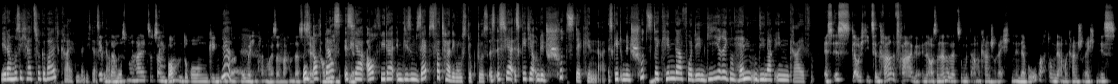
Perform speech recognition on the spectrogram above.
Jeder muss sich halt zur Gewalt greifen, wenn ich das Eben, glaube. Da muss man halt sozusagen Bombendrohungen gegenüber ja. irgendwelchen Krankenhäusern machen. Das Und ja auch das ist ja auch wieder in diesem Selbstverteidigungsduktus. Es ist ja, es geht ja um den Schutz der Kinder. Es geht um den Schutz mhm. der Kinder vor den gierigen Händen, die nach ihnen greifen es ist, glaube ich, die zentrale Frage in der Auseinandersetzung mit der amerikanischen Rechten, in der Beobachtung der amerikanischen Rechten ist,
